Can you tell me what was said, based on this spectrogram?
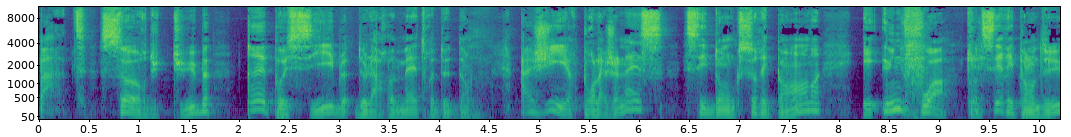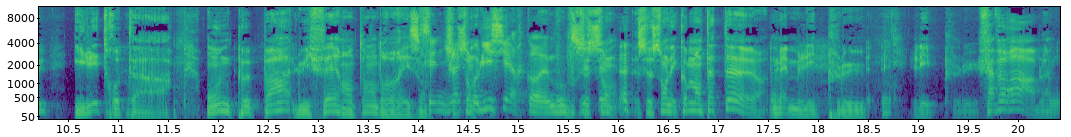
pâte sort du tube, impossible de la remettre dedans. Agir pour la jeunesse, c'est donc se répandre, et une fois qu'elle s'est répandue, il est trop tard. On ne peut pas lui faire entendre raison. C'est une blague sont, policière quand même. Vous ce sont, ce sont les commentateurs, même les plus, les plus favorables,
